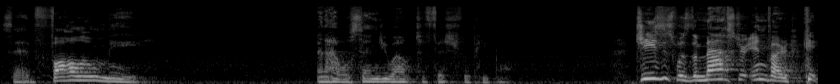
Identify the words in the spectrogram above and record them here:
said follow me and I will send you out to fish for people. Jesus was the master inviter. Can,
